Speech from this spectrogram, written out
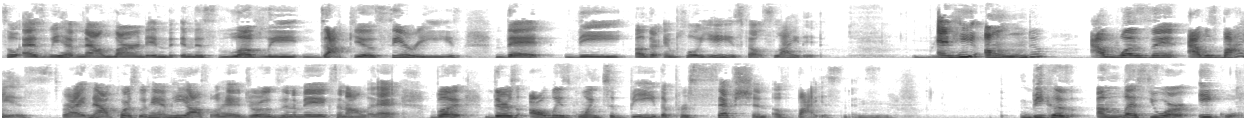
So as we have now learned in in this lovely docu series that the other employees felt slighted. And he owned I wasn't I was biased, right? Now of course with him he also had drugs in the mix and all of that. But there's always going to be the perception of biasness. Mm-hmm. Because unless you are equal.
